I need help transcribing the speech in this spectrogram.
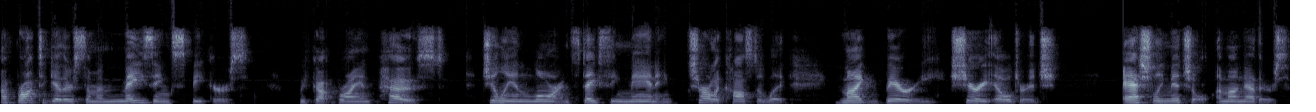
I've brought together some amazing speakers. We've got Bryan Post, Jillian Lauren, Stacy Manning, Charlotte Kostelic, Mike Berry, Sherrie Eldridge, Ashley Mitchell, among others.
